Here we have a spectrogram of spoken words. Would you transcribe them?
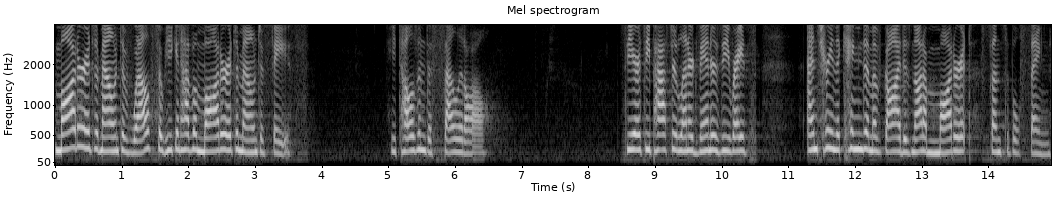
moderate amount of wealth so he can have a moderate amount of faith. He tells him to sell it all. CRC pastor Leonard Vander Zee writes Entering the kingdom of God is not a moderate, sensible thing.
